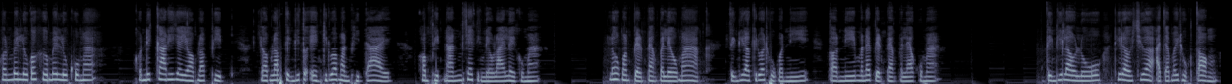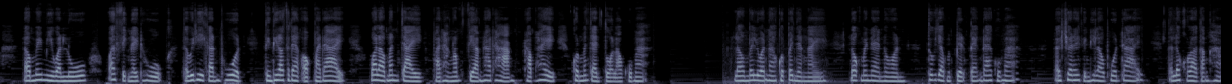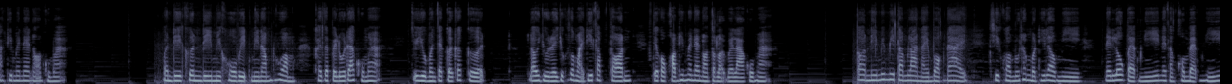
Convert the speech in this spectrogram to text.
คนไม่รู้ก็คือไม่รู้คุมะ คนที่กล้าที่จะยอมรับผิด ยอมรับสิ่งที่ตัวเองคิดว่ามันผิดได้ ความผิดนั้นไม่ใช่สิ่งเลวร้ายเลยคุมะ โลกมันเปลี่ยนแปลงไปเร็วมาก สิ่งที่เราคิดว่าถูกวันนี้ ตอนนี้มันได้เปลี่ยนแปลงไปแล้วคุมะ สิ่งที่เรารู้ที่เราเชื่ออาจจะไม่ถูกต้อง เราไม่มีวันรู้ว่าสิ่งไหนถูก แต่วิธีการพูด สิ่งที่เราแสดงออกมาได้ ว่าเรามั่นใจผ่านทางน้ำเสียงท่าทางทำให้คนมั่นใจในตัวเราคุมะ เราไม่รู้อนาคตเป็นยังไงโลกไม่แน่นอน ทุกอย่างมันเปลี่ยนแปลงได้คุมะเราเชื่อในสิ่งที่เราพูดได้ แต่โลกของเราต่างหากที่ไม่แน่นอนคุมะวันดีคืนดีมีโควิด มีน้ำท่วม ใครจะไปรู้ได้คุมะอยู่ๆมันจะเกิดก็เกิด เราอยู่ในยุคสมัยที่ซับซ้อนเกี่ยวกับความที่ไม่แน่นอนตลอดเวลาคุมะตอนนี้ไม่มีตำราไหนบอกได้ชี้ความรู้ทั้งหมดที่เรามีในโลกแบบนี้ในสังคมแบบนี้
